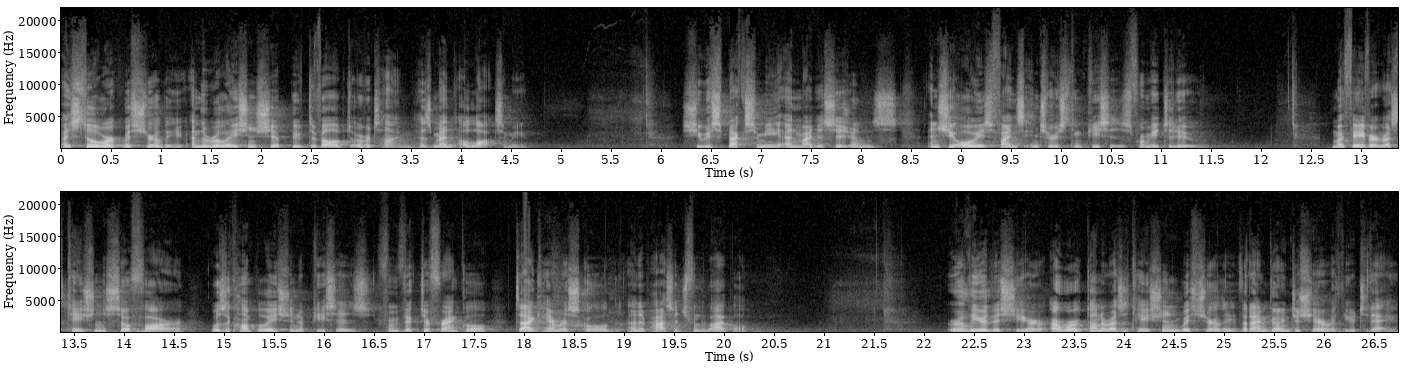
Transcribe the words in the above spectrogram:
I still work with Shirley, and the relationship we've developed over time has meant a lot to me. She respects me and my decisions, and she always finds interesting pieces for me to do. My favorite recitation so far was a compilation of pieces from Viktor Frankl, Dag Hammarskjöld, and a passage from the Bible. Earlier this year, I worked on a recitation with Shirley that I'm going to share with you today.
